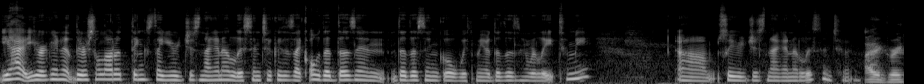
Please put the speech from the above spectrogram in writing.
yeah you're gonna there's a lot of things that you're just not gonna listen to because it's like oh that doesn't that doesn't go with me or that doesn't relate to me um so you're just not gonna listen to it I agree.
